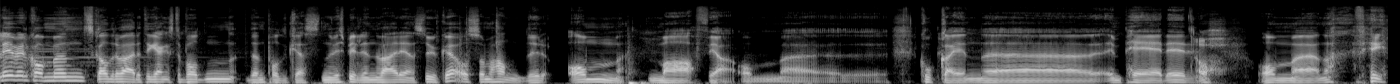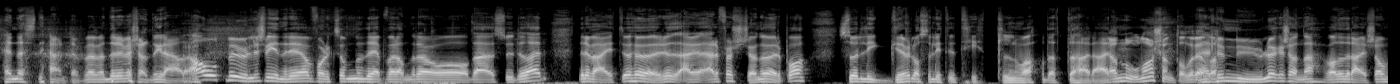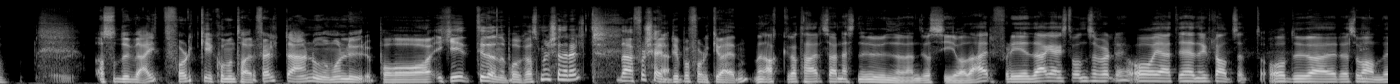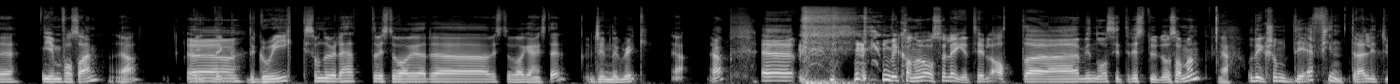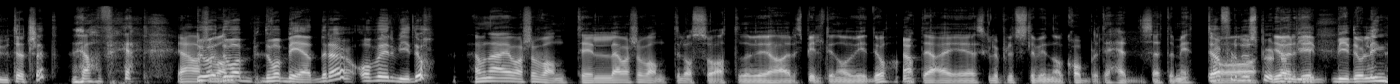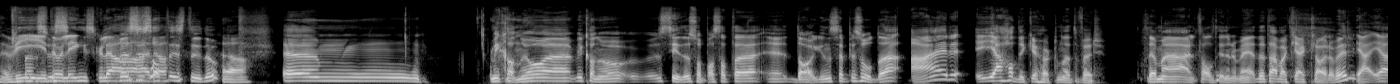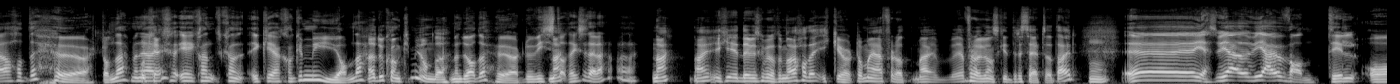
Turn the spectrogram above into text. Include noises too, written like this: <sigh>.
Hjertelig velkommen skal dere være til Gangsterpodden, den podkasten vi spiller inn hver eneste uke, og som handler om mafia, om uh, kokainimperier uh, oh. Om uh, <laughs> Nå fikk jeg nesten jernteppe, men dere skjønner greia. Det alt mulig svineri og folk som dreper hverandre, og det er surre der. Dere veit jo, hører, er, er det første gang du hører på, så ligger det vel også litt i tittelen hva dette her er. Ja, noen har skjønt det er allerede. helt umulig å ikke skjønne hva det dreier seg om. Altså, Du veit folk i kommentarfelt. Det er noe man lurer på Ikke til denne podkasten, men generelt. Det er forskjellige typer folk i verden. Men akkurat her så er det nesten unødvendig å si hva det er. Fordi det er Gangsterboden, selvfølgelig. Og jeg heter Henrik Fladseth. Og du er eh, som vanlig Jim Fosheim. ja, the, the, eh, the Greek, som du ville hett hvis du var, eh, hvis du var gangster. Jim the Greek. Ja. Eh, <coughs> vi kan jo også legge til at eh, vi nå sitter i studio sammen. Ja. Og det virker som det finter deg litt ut, rett og slett. <laughs> Ja, jeg, jeg, har Du, så du, var, du var bedre over video. ja, men jeg var så vant til Jeg var så vant til også at vi har spilt inn over video. Ja. At jeg skulle plutselig begynne å koble til headsetet mitt. Ja, for du spurte om vid videolink mens vi- skulle jeg ha mens vi satt i studio. ja. Ehm, vi kan, jo, eh, vi kan jo si det såpass at eh, dagens episode er Jeg hadde ikke hørt om dette før. Det må jeg ærlig talt innrømme. Dette var ikke jeg klar over. Jeg, jeg hadde hørt om det, men jeg, jeg, kan, kan, ikke, jeg kan ikke mye om det. Nei, Du kan ikke mye om det. Men du hadde hørt, du visste Nei. at det eksisterer? Nei, nei ikke, det vi skal prate om i hadde jeg ikke hørt om, og jeg føler at meg, jeg føler er ganske interessert i dette her. Eh, yes, vi, er, vi er jo vant til å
